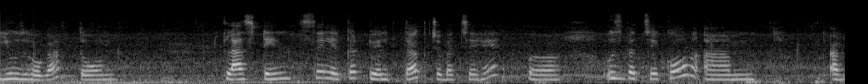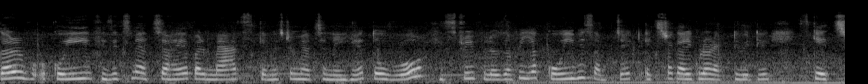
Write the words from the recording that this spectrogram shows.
यूज़ होगा। तो क्लास टेंथ से लेकर ट्वेल्थ तक जो बच्चे हैं उस बच्चे को अगर कोई फिज़िक्स में अच्छा है, पर मैथ्स केमिस्ट्री में अच्छा नहीं है तो वो हिस्ट्री फिलोसफी या कोई भी subject extra curricular activity sketch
